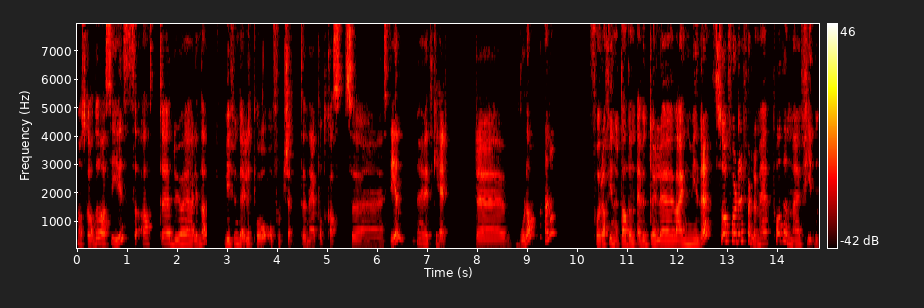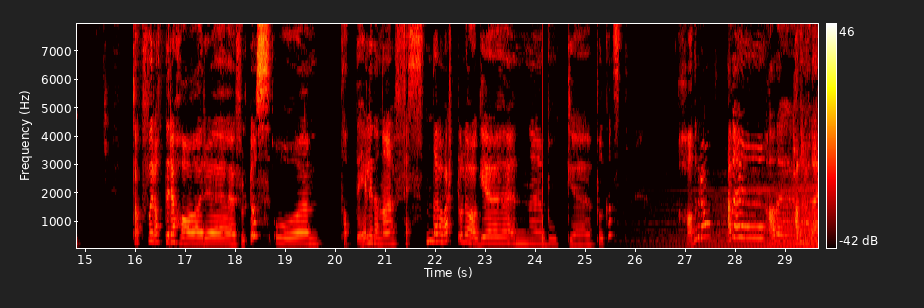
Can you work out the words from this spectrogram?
Nå skal det da sies at du og jeg, Linda, vi funderer litt på å fortsette ned podkaststien. Jeg vet ikke helt hvordan ennå. For å finne ut av den eventuelle veien videre, så får dere følge med på denne feeden. Takk for at dere har eh, fulgt oss og eh, tatt del i denne festen det har vært å lage en eh, bokpodkast. Ha det bra. Ha det! Ha det! Ha det, ha det.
